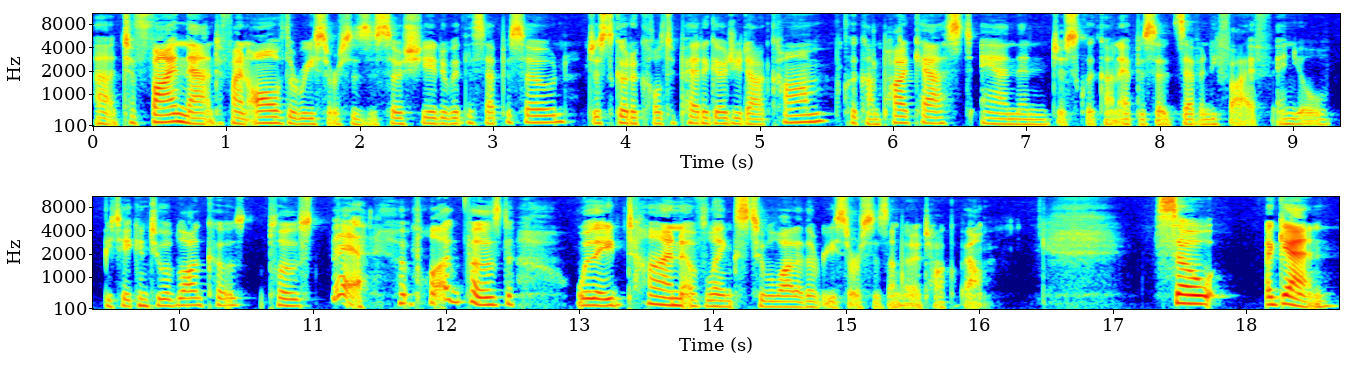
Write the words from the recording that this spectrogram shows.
Uh, to find that, to find all of the resources associated with this episode, just go to cultofpedagogy.com, click on podcast, and then just click on episode 75, and you'll be taken to a blog post, post a blog post with a ton of links to a lot of the resources I'm going to talk about. So, again,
